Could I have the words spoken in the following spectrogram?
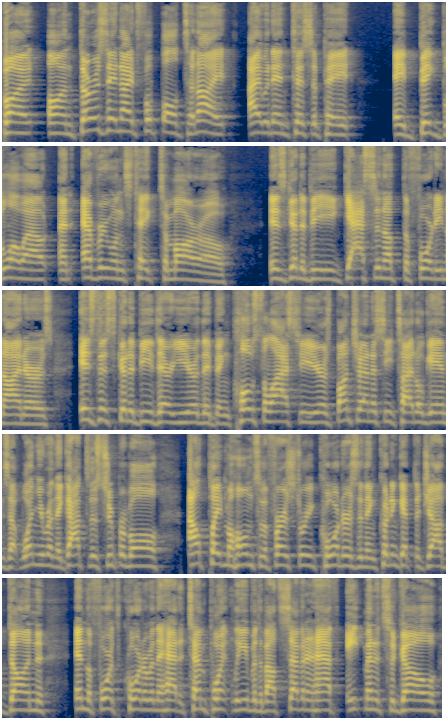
But on Thursday night football tonight, I would anticipate a big blowout, and everyone's take tomorrow is going to be gassing up the 49ers. Is this going to be their year? They've been close the last few years, bunch of NFC title games. That one year when they got to the Super Bowl, outplayed Mahomes for the first three quarters and then couldn't get the job done in the fourth quarter when they had a 10 point lead with about seven and a half, eight minutes to go.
